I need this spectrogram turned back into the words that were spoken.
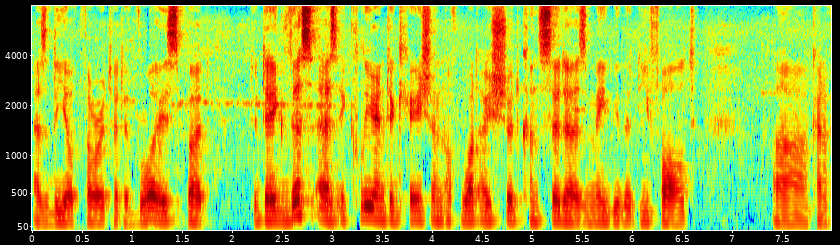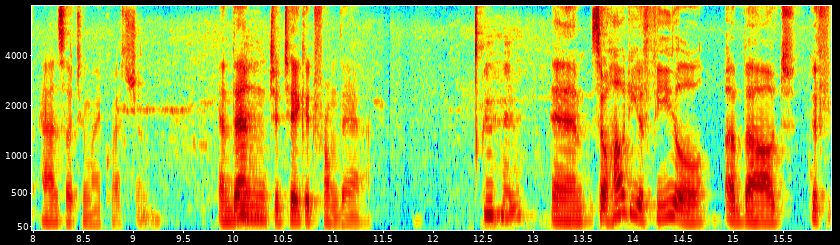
as the authoritative voice, but to take this as a clear indication of what I should consider as maybe the default uh, kind of answer to my question. And then mm-hmm. to take it from there. Mm-hmm. Um, so how do you feel about if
